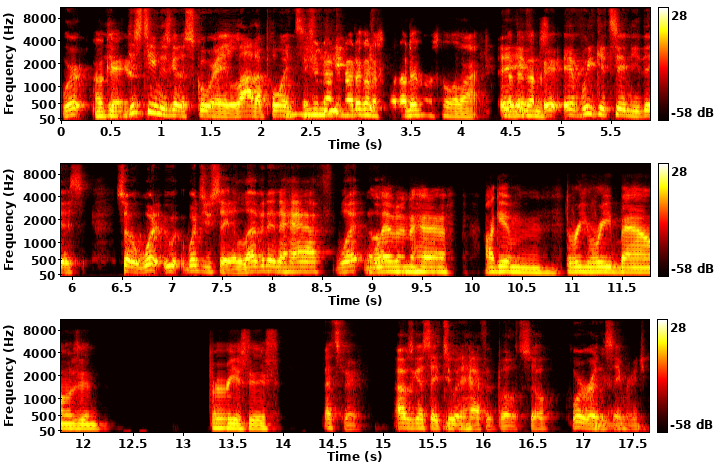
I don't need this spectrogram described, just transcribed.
We're Okay. This team is going to score a lot of points. No, no, they're gonna score. No, they're gonna score a lot. No, if, score if we continue this. So what what'd you say? 11 and a half? What? 11 and a half. I'll give him three rebounds and three assists. That's fair. I was going to say two and a half at both. So we're in the Yeah. same range.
